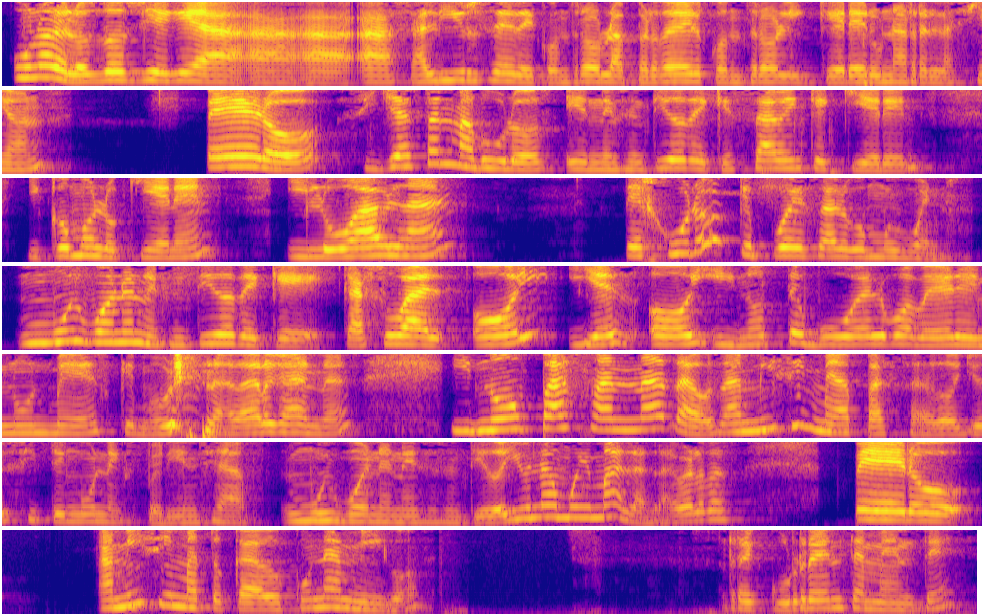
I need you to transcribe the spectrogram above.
uno de los dos llegue a, salirse de control, a perder el control y querer una relación. Pero si ya están maduros en el sentido de que saben qué quieren y cómo lo quieren y lo hablan, te juro que puede ser algo muy bueno. Muy bueno en el sentido de que casual hoy y es hoy y no te vuelvo a ver en un mes que me vuelven a dar ganas y no pasa nada. O sea, a mí sí me ha pasado. Yo sí tengo una experiencia muy buena en ese sentido y una muy mala, la verdad. Pero a mí sí me ha tocado con un amigo recurrentemente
